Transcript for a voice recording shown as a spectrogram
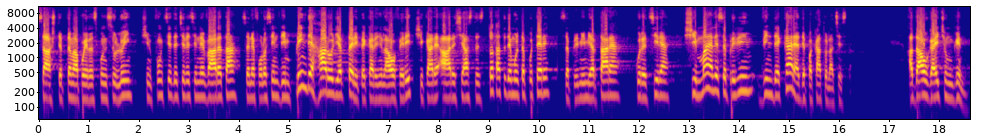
Să așteptăm apoi răspunsul Lui și în funcție de cele ce ne va arăta, să ne folosim din plin de harul iertării pe care ni l-a oferit și care are și astăzi tot atât de multă putere, să primim iertarea, curățirea și mai ales să primim vindecarea de păcatul acesta. Adaug aici un gând.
